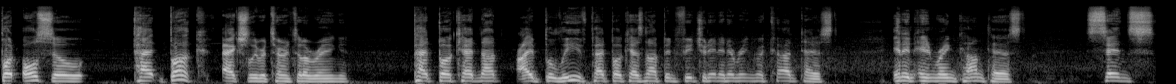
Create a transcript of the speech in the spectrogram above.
But also, Pat Buck actually returned to the ring. Pat Buck had not, I believe, Pat Buck has not been featured in an in-ring contest, in an in-ring contest, since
